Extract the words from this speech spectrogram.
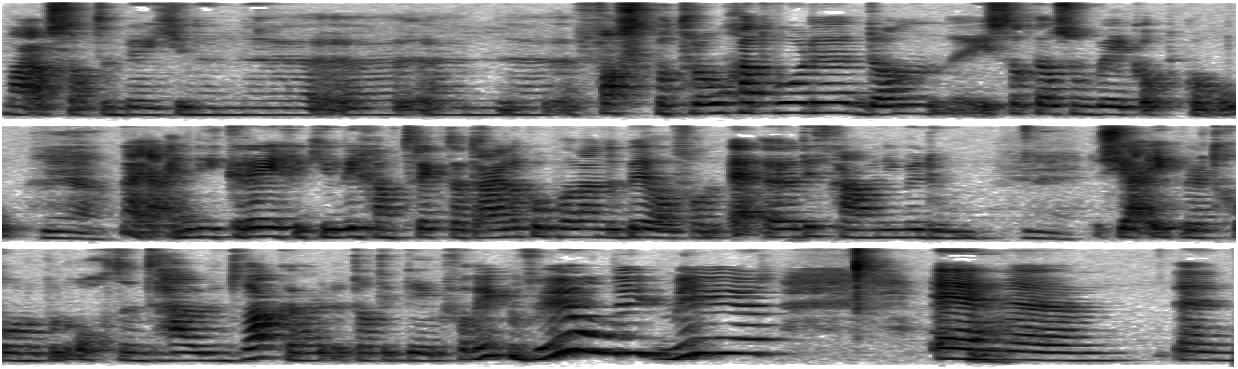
Maar als dat een beetje een, eh, een, eh, vast patroon gaat worden, dan is dat wel zo'n wake-up call. Ja. Nou ja, en die kreeg ik. Je lichaam trekt uiteindelijk ook wel aan de bel van, eh, eh, dit gaan we niet meer doen. Nee. Dus ja, ik werd gewoon op een ochtend huilend wakker. Dat ik denk van, ik wil niet meer. En, ehm, en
